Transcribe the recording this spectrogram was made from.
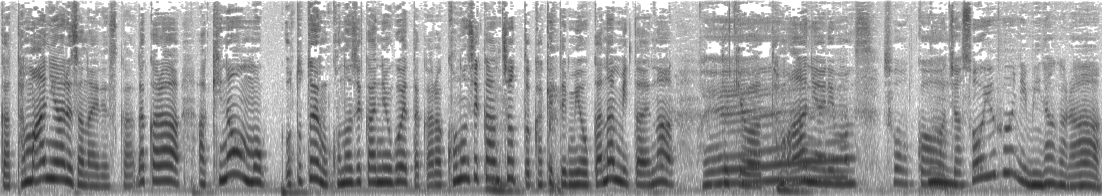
がたまにあるじゃないですか。だからあ昨日も一昨日もこの時間に動いたからこの時間ちょっとかけてみようかなみたいな時はたまにあります、そうか、うん、じゃあそういうふうに見ながら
